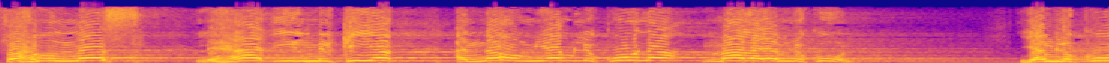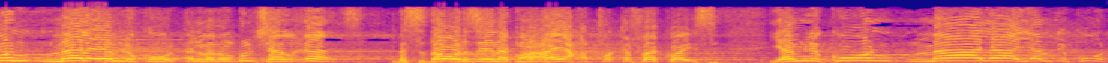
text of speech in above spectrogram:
فهم الناس لهذه الملكية أنهم يملكون ما لا يملكون. يملكون ما لا يملكون. أنا ما بنقولش الغاز بس دور ذهنك معايا هتفكر فيها كويس. يملكون ما لا يملكون.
